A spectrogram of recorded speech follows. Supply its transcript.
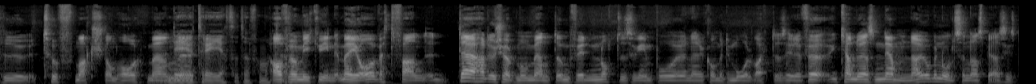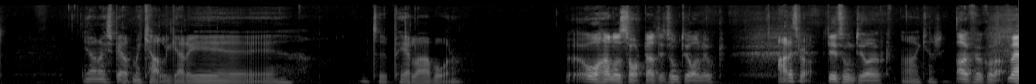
hur tuff match de har. Men, Det är ju eh, tre jättetuffa matcher. Ja för de gick ju in, men jag vet fan Där hade jag kört momentum, för är det något du såg in på när det kommer till målvakter så är det För kan du ens nämna Robin Olsen när han spelade sist? Jag har ju spelat med Calgary typ hela våren. Och han har startat, det tror inte jag han har gjort Ja, det tror jag. Det tror inte jag har gjort Ja, kanske. Ja vi får kolla, men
